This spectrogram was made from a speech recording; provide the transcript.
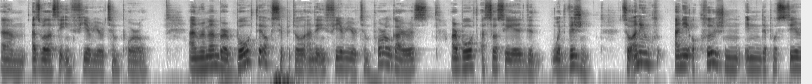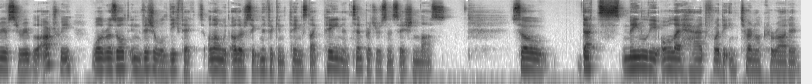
um, as well as the inferior temporal. And remember, both the occipital and the inferior temporal gyrus are both associated with, with vision. So any, any occlusion in the posterior cerebral artery will result in visual defect, along with other significant things like pain and temperature sensation loss. So that's mainly all I had for the internal carotid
